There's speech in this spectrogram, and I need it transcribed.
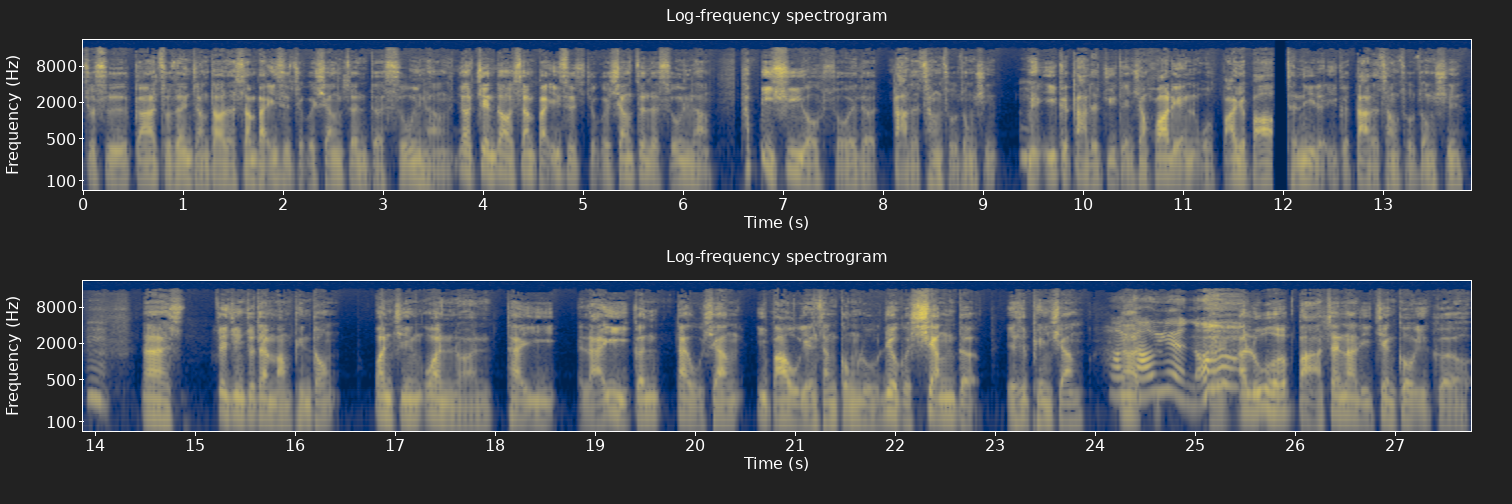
就是刚才主持人讲到的三百一十九个乡镇的食物银行，要建到三百一十九个乡镇的食物银行，它必须有所谓的大的仓储中心。每一个大的据点，像花莲，我八月八号成立了一个大的仓储中心。嗯，那最近就在忙屏东、万金、万峦、太一、来义跟大武乡一八五沿山公路六个乡的也是偏乡，好遥远哦。对啊，如何把在那里建构一个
